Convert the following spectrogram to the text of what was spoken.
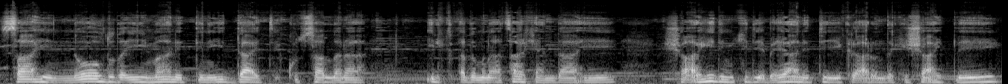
sahi ne oldu da iman ettiğini iddia etti kutsallara ilk adımını atarken dahi şahidim ki diye beyan ettiği ikrarındaki şahitliği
